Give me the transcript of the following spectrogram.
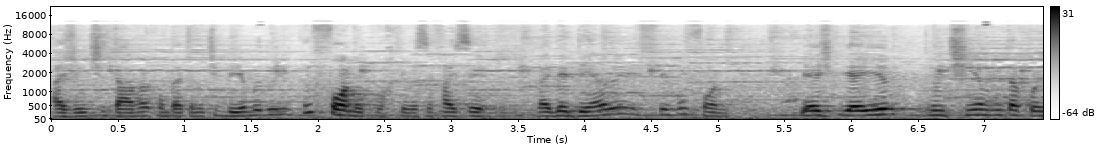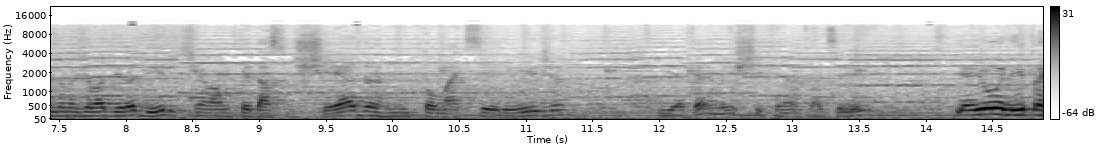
a gente estava completamente bêbado e com fome, porque você faz, você vai bebendo e fica com fome. E aí, não tinha muita coisa na geladeira dele, tinha lá um pedaço de cheddar, um tomate cereja, e até meio chique, né? Tomate cereja. E aí eu olhei para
